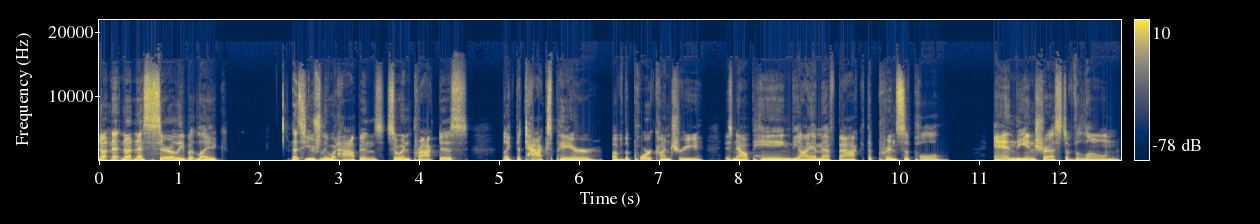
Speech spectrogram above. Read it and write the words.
Not not necessarily, but like that's usually what happens. So in practice, like the taxpayer of the poor country is now paying the IMF back the principal and the interest of the loan,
